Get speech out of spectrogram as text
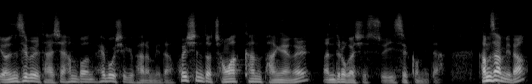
연습을 다시 한번 해보시기 바랍니다. 훨씬 더 정확한 방향을 만들어 가실 수 있을 겁니다. 감사합니다.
